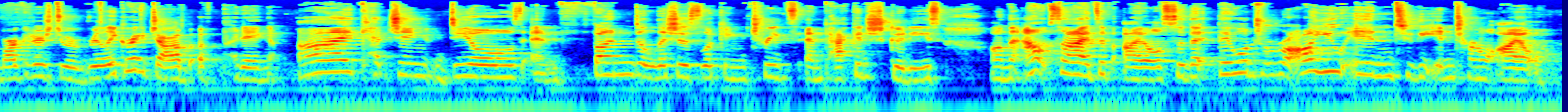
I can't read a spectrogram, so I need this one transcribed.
marketers do a really great job of putting eye catching deals and fun, delicious looking treats and packaged goodies on the outsides of aisles so that they will draw you into the internal aisle.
